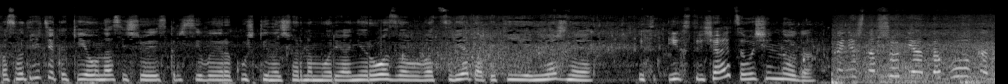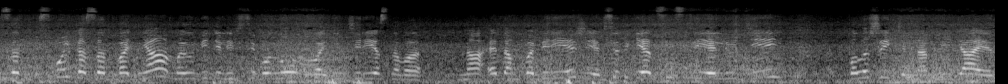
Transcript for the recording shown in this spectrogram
Посмотрите, какие у нас еще есть красивые ракушки на Черном море. Они розового цвета, такие нежные. Их, их встречается очень много. Конечно, в шоке от того, как за, сколько за два дня мы увидели всего нового, интересного на этом побережье. Все-таки отсутствие людей положительно влияет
